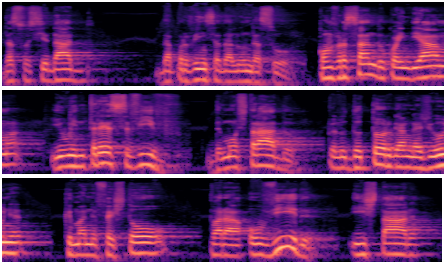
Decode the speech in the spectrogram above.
da sociedade da província da Lunda Sul. Conversando com a Indiama e o interesse vivo demonstrado pelo Dr. Ganga Júnior, que manifestou para ouvir e estar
